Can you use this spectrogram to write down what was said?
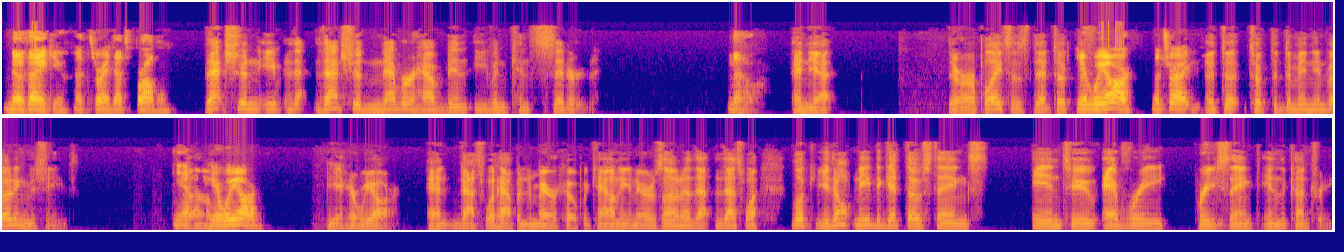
No, thank you. That's right. That's a problem. That shouldn't even that that should never have been even considered. No. And yet, there are places that took. The, here we are. That's right. Uh, t- took the Dominion voting machines. Yeah, um, here we are. Yeah, here we are. And that's what happened in Maricopa County in Arizona. That that's why. Look, you don't need to get those things into every precinct in the country.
